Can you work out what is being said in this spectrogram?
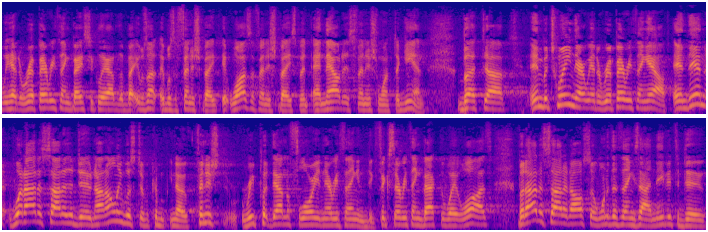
we had to rip everything basically out of the. Ba- it was it was a finished base. Was a finished basement, and now it is finished once again. But uh, in between there, we had to rip everything out. And then what I decided to do not only was to you know finish, re-put down the flooring and everything, and fix everything back the way it was, but I decided also one of the things I needed to do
